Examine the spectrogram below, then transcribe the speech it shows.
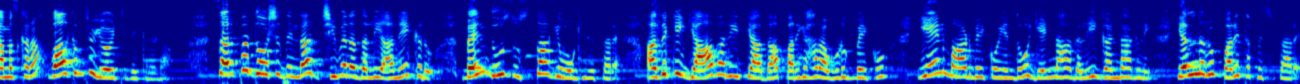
ನಮಸ್ಕಾರ welcome to yo TV Kannada ಸರ್ಪದೋಷದಿಂದ ಜೀವನದಲ್ಲಿ ಅನೇಕರು ಬೆಂದು ಸುಸ್ತಾಗಿ ಹೋಗಿರುತ್ತಾರೆ. ಅದಕ್ಕೆ ಯಾವ ರೀತಿಯಾದ ಪರಿಹಾರ ಹುಡುಕಬೇಕು, ಏನ್ ಮಾಡಬೇಕು ಎಂದು ಹೆಣ್ಣಾಗಲಿ, ಗಂಡಾಗಲಿ ಎಲ್ಲರೂ ಪರಿತಪಿಸುತ್ತಾರೆ.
